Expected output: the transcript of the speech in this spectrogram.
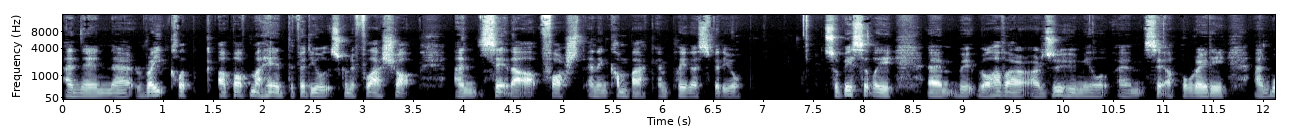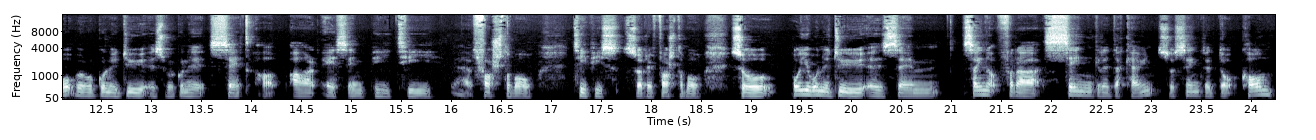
and then uh, right click above my head the video that's going to flash up and set that up first and then come back and play this video. So basically, um, we, will have our, our Zoho mail um, set up already. And what we're going to do is we're going to set up our SMPT uh, first of all, TP, sorry, first of all. So what you want to do is um, sign up for a SendGrid account, so sendgrid.com,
